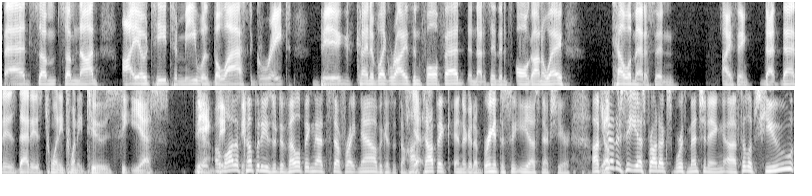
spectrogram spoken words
fad, some some not. IoT to me was the last great big kind of like rise and fall fad, and not to say that it's all gone away. Telemedicine, I think that that is that is 2022's CES. Big, Yeah, a big, lot of big companies are developing that stuff right now because it's a hot Yes. topic and they're going to bring it to CES next year. A few Yep. other CES products worth mentioning. Uh, Philips Hue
